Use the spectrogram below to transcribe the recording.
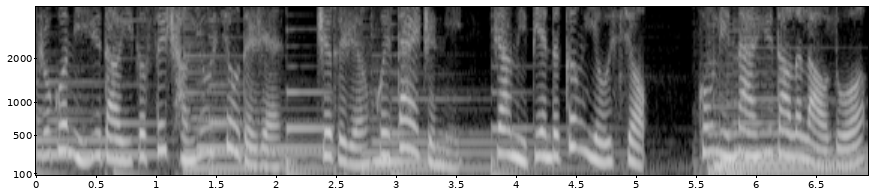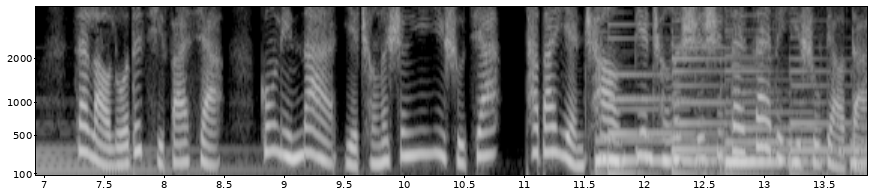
如果你遇到一个非常优秀的人，这个人会带着你，让你变得更优秀。龚琳娜遇到了老罗，在老罗的启发下，龚琳娜也成了声音艺术家，她把演唱变成了实实在在的艺术表达。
